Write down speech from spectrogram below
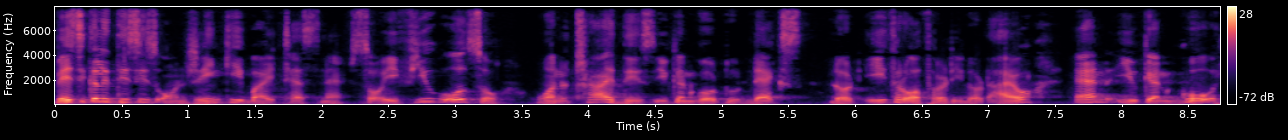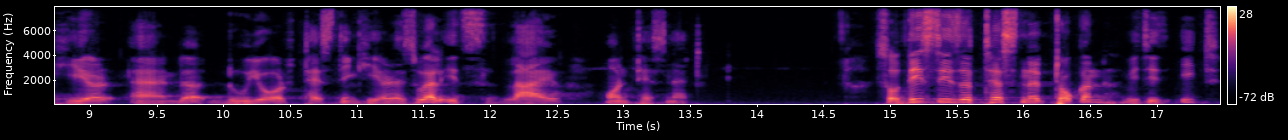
Basically this is on Rinkeby testnet. So if you also want to try this you can go to dex.etherauthority.io and you can go here and uh, do your testing here as well. It's live on testnet so this is a testnet token, which is ETH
